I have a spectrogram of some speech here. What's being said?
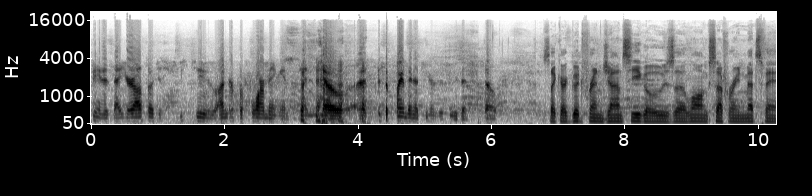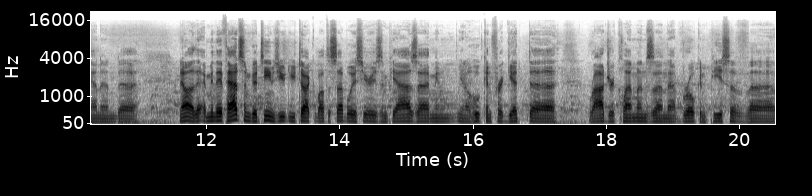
fan is that you're also just used to underperforming and, and you know, uh, disappointment at the end of the season. So. It's like our good friend John Siegel, who's a long-suffering Mets fan, and uh, no, they- I mean they've had some good teams. You you talk about the Subway Series and Piazza. I mean, you know, who can forget uh, Roger Clemens and that broken piece of uh,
